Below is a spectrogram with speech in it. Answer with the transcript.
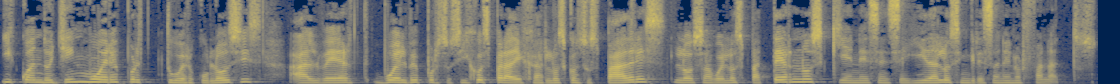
Y cuando Jean muere por tuberculosis, Albert vuelve por sus hijos para dejarlos con sus padres, los abuelos paternos, quienes enseguida los ingresan en orfanatos.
